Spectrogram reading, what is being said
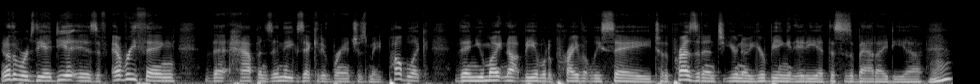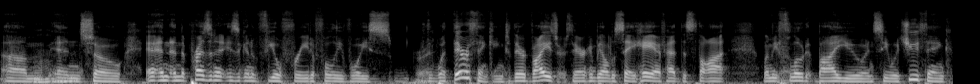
In other words, the idea is if everything that happens in the executive branch is made public, then you might not be able to privately say to the president, you know, you're being an idiot. This is a bad idea. Um, Um, mm-hmm. And so, and, and the president isn't going to feel free to fully voice th- what they're thinking to their advisors. They aren't going to be able to say, hey, I've had this thought. Let me float it by you and see what you think.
